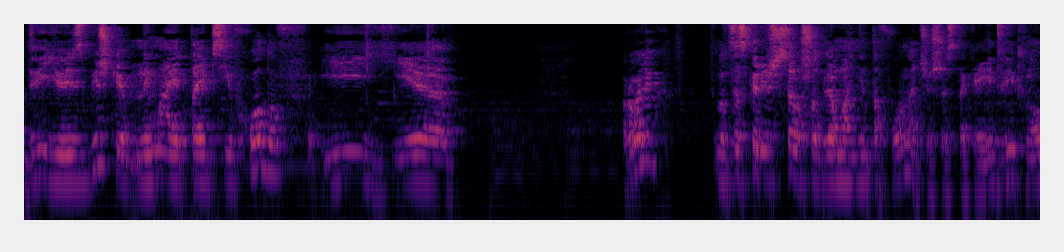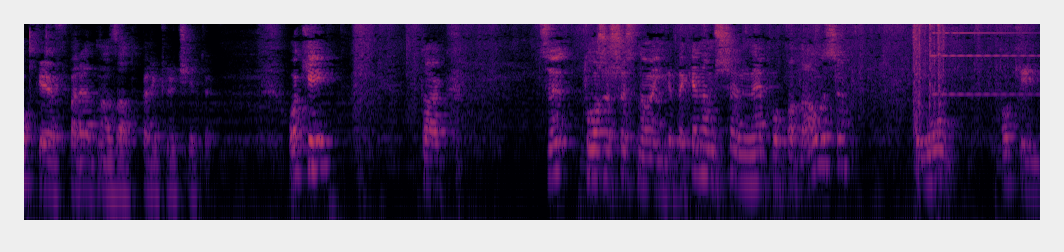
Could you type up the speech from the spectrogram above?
дві USB-шки, немає Type-C входів і є ролик. Ну, це, скоріш все, що для магнітофона чи щось таке. І дві кнопки вперед-назад переключити. Окей. Так. Це теж щось новеньке. Таке нам ще не попадалося. Тому окей.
